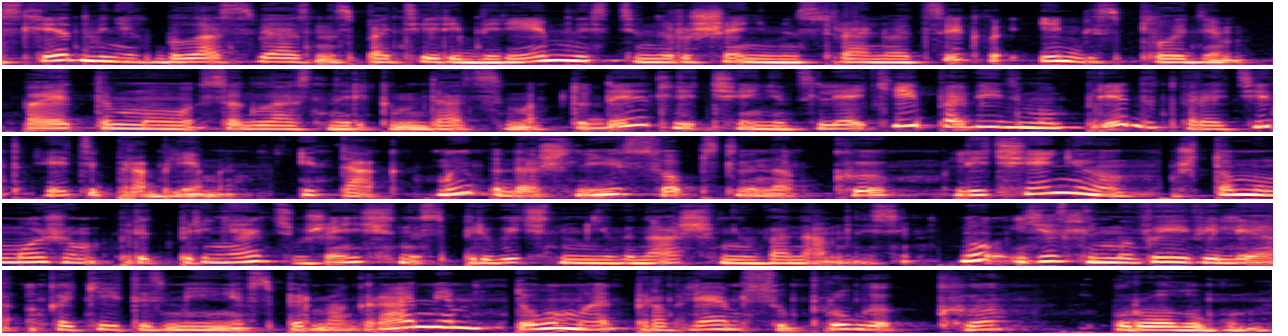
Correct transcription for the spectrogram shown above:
исследованиях была связана с потерей беременности, нарушением менструального цикла и бесплодием. Поэтому, согласно рекомендациям UpToDate, лечение целиакии, по-видимому, предотвратит эти проблемы. Итак, мы подошли, собственно, к лечению, что мы можем предпринять у женщины с привычным невынашиванием в анамнезе. Ну, если мы выявили какие-то изменения в спермограмме, то мы отправляем супруга к урологу.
